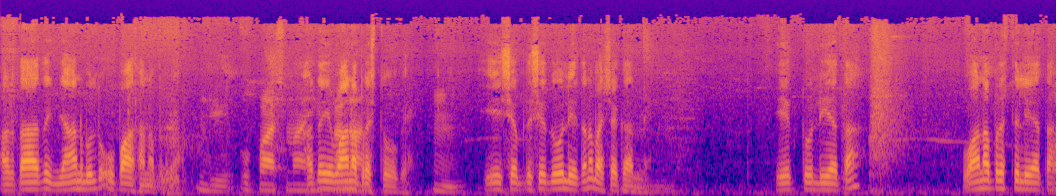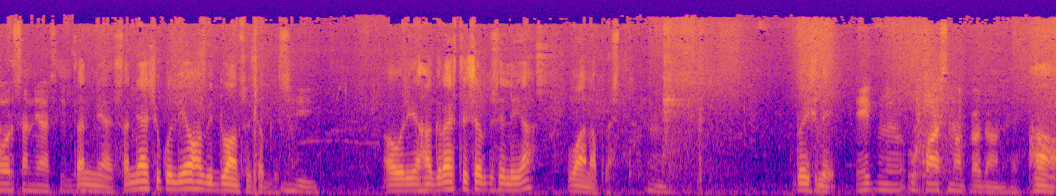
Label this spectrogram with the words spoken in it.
अर्थात ज्ञान बोलते उपासना प्रदान। उपासना अतः ये। वानप्रस्थ हो गए। ये शब्द से दो था ना भाष्यकार ने। एक तो लिया था वानप्रस्थ लिया था। और सन्यासी सन्यास सन्यासी को लिया वहाँ विद्वांस शब्द से। और यहाँ गृहस्थ शब्द से लिया वानप्रस्थ हम्म, तो इसलिए। एक में उपासना प्रदान है। हाँ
